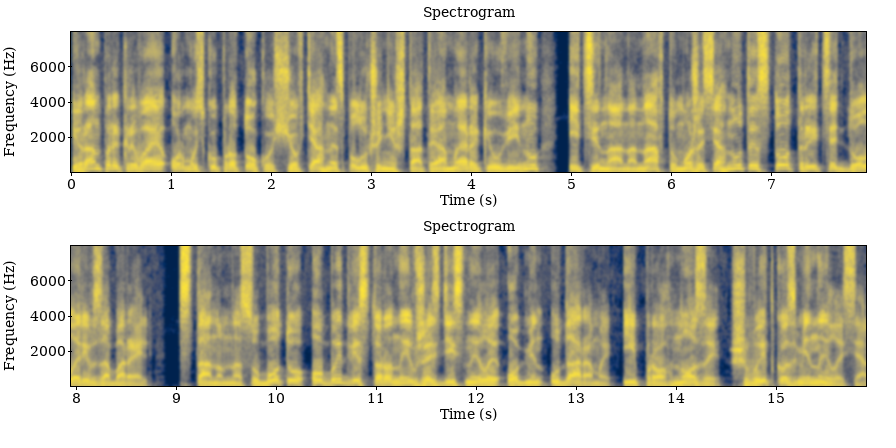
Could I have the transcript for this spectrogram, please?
Іран перекриває Ормузьку протоку, що втягне Сполучені Штати Америки у війну, і ціна на нафту може сягнути 130 доларів за барель. Станом на суботу обидві сторони вже здійснили обмін ударами, і прогнози швидко змінилися.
